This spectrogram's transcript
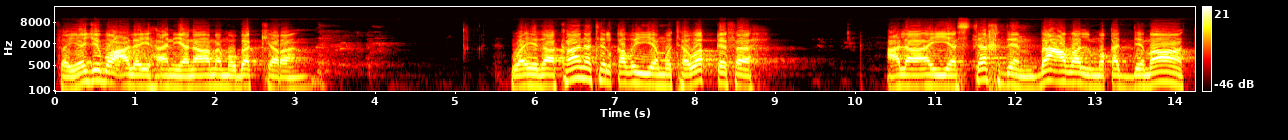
فيجب عليه أن ينام مبكرا. وإذا كانت القضية متوقفة على أن يستخدم بعض المقدمات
